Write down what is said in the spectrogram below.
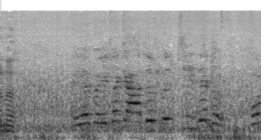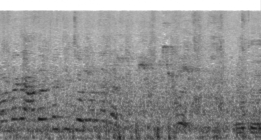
না। এটাকে আদর করছি দেখো বড়টাকে আদর করছি ছোটটা দেখো এই তো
